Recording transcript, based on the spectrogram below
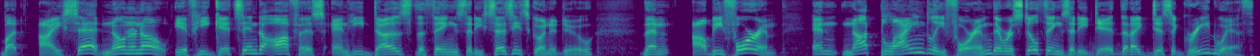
but I said, no, no, no. If he gets into office and he does the things that he says he's going to do, then I'll be for him. And not blindly for him. There were still things that he did that I disagreed with.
